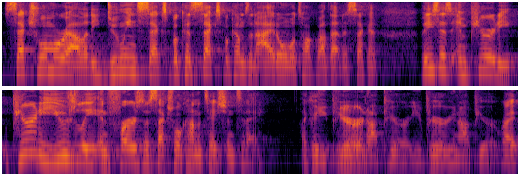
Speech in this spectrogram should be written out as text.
sexual morality, doing sex, because sex becomes an idol, and we'll talk about that in a second. But he says impurity. Purity usually infers a sexual connotation today. Like, are you pure or not pure? Are you pure or you're not pure, right?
